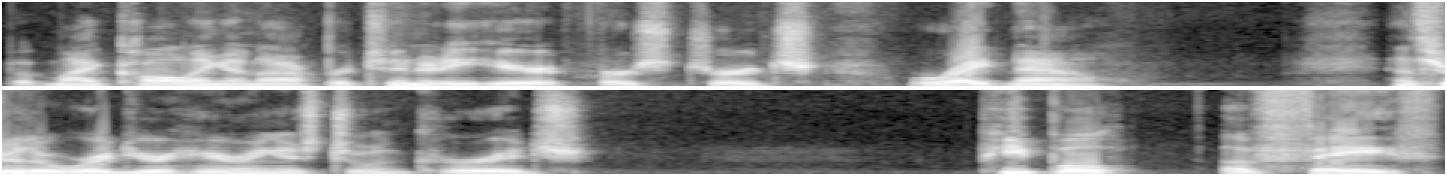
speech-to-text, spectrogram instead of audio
But my calling and opportunity here at First Church right now, and through the word you're hearing, is to encourage people of faith.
